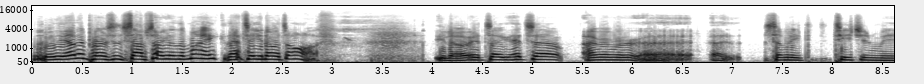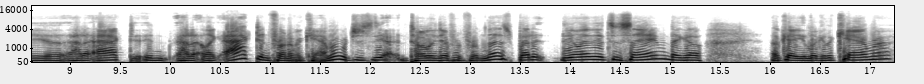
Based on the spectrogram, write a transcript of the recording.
When the other person stops talking to the mic, that's how you know it's off. You know, it's like it's a. I remember uh, uh, somebody t- teaching me uh, how to act in how to like act in front of a camera, which is the, totally different from this. But it, the only thing that's the same, they go, okay, you look at the camera.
